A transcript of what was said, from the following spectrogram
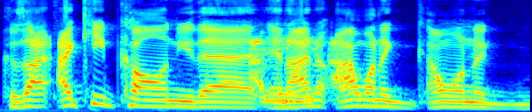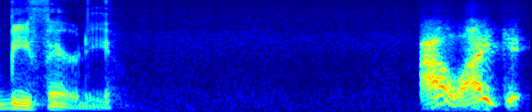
Because I, I keep calling you that, I and I, I want to I want to be fair to you. I like it.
